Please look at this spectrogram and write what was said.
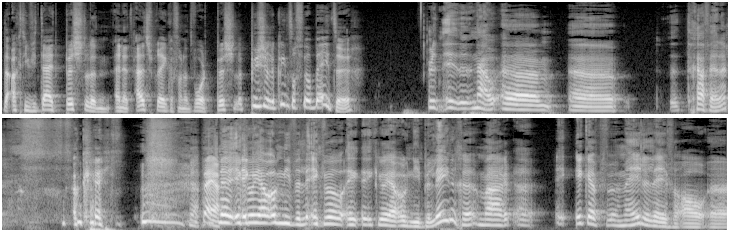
de activiteit puzzelen en het uitspreken van het woord puzzelen. Puzzelen klinkt toch veel beter? Nou, ehm, eh, ga verder. Oké. Ja. Nou ja, nee, ik, ik- wil jou ook niet ik, wil, ik, ik wil jou ook niet beledigen, maar eh, ik, ik heb mijn hele leven al eh,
